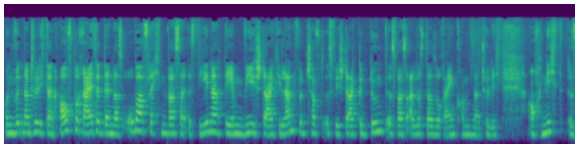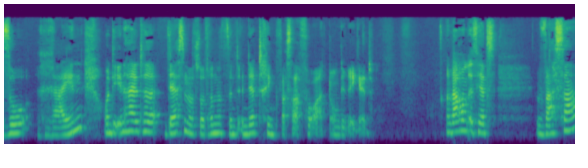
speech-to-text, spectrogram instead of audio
Und wird natürlich dann aufbereitet, denn das Oberflächenwasser ist je nachdem, wie stark die Landwirtschaft ist, wie stark gedüngt ist, was alles da so reinkommt, natürlich auch nicht so rein. Und die Inhalte dessen, was dort drin ist, sind in der Trinkwasserverordnung geregelt. Und warum ist jetzt Wasser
